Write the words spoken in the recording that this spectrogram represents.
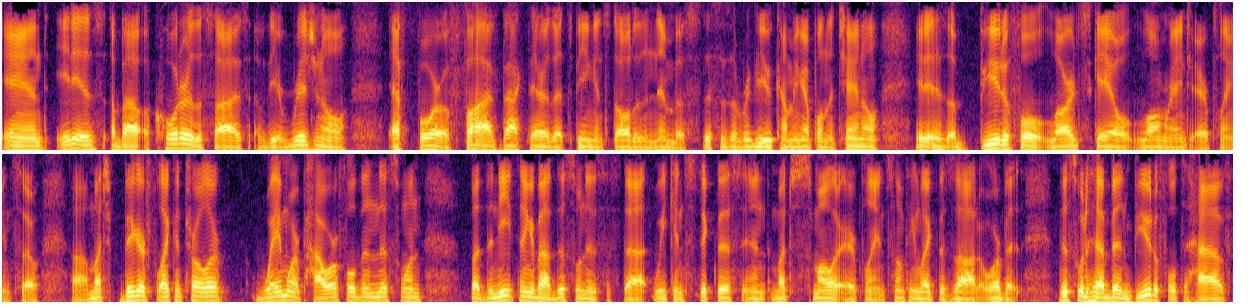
and it is about a quarter of the size of the original F405 back there that's being installed in the Nimbus. This is a review coming up on the channel. It is a beautiful large scale long range airplane. So uh, much bigger flight controller, way more powerful than this one, but the neat thing about this one is, is that we can stick this in much smaller airplanes, something like the ZOHD Orbit. This would have been beautiful to have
